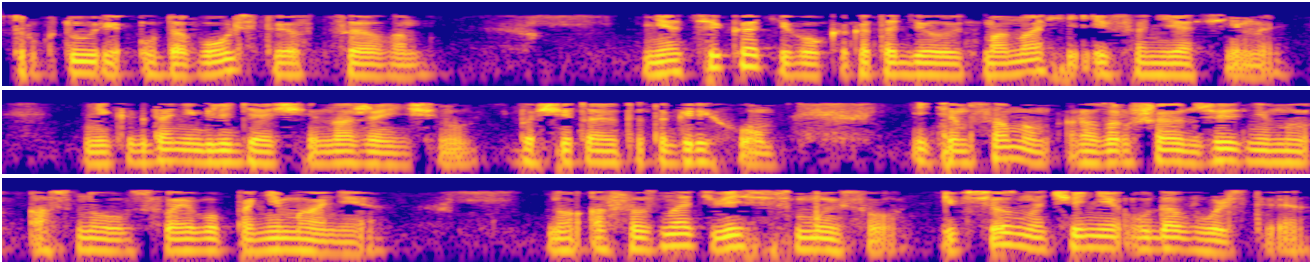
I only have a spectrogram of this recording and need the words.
структуре удовольствия в целом. Не отсекать его, как это делают монахи и саньясины, никогда не глядящие на женщину, ибо считают это грехом, и тем самым разрушают жизненную основу своего понимания, но осознать весь смысл и все значение удовольствия.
